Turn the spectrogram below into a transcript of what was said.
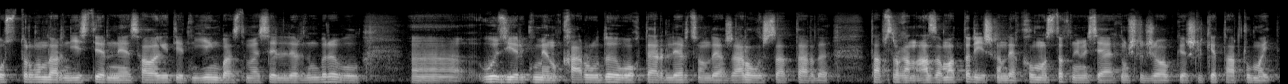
осы тұрғындардың естеріне сала кететін ең басты мәселелердің бірі бұл ә, өз еркімен қаруды оқ дәрілерді сондай ақ жарылғыш заттарды тапсырған азаматтар ешқандай қылмыстық немесе әкімшілік жауапкершілікке тартылмайды.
